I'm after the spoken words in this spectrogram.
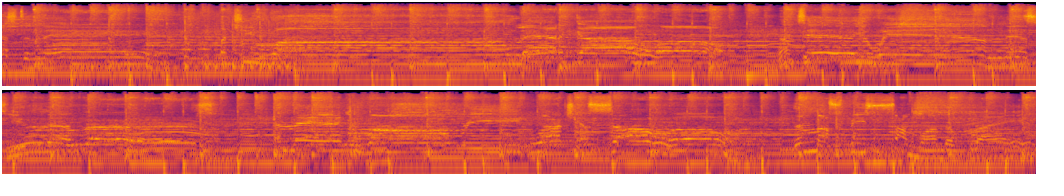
Destiny, but you won't let it go until you win this universe. And then you won't reap what you sow. There must be someone to blame.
